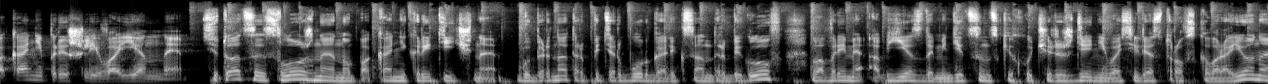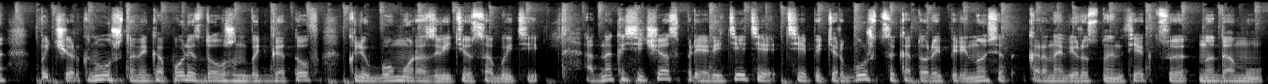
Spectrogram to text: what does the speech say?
Пока не пришли военные. Ситуация сложная, но пока не критичная. Губернатор Петербурга Александр Беглов во время объезда медицинских учреждений Василиостровского района подчеркнул, что мегаполис должен быть готов к любому развитию событий. Однако сейчас в приоритете те петербуржцы, которые переносят коронавирусную инфекцию на дому,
